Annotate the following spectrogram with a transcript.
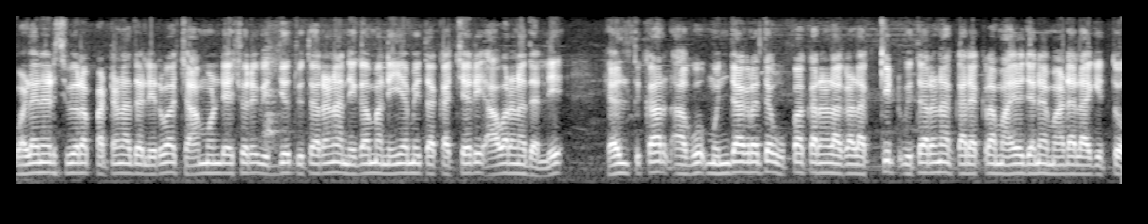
ಹೊಳೆನರಸೀಪುರ ಪಟ್ಟಣದಲ್ಲಿರುವ ಚಾಮುಂಡೇಶ್ವರಿ ವಿದ್ಯುತ್ ವಿತರಣಾ ನಿಗಮ ನಿಯಮಿತ ಕಚೇರಿ ಆವರಣದಲ್ಲಿ ಹೆಲ್ತ್ ಕಾರ್ಡ್ ಹಾಗೂ ಮುಂಜಾಗ್ರತೆ ಉಪಕರಣಗಳ ಕಿಟ್ ವಿತರಣಾ ಕಾರ್ಯಕ್ರಮ ಆಯೋಜನೆ ಮಾಡಲಾಗಿತ್ತು.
